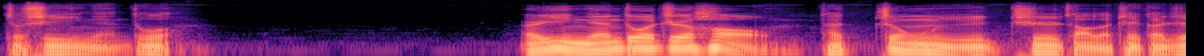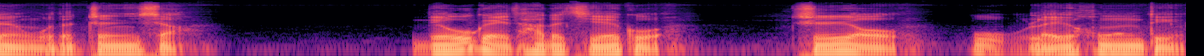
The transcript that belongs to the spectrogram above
就是一年多。而一年多之后，他终于知道了这个任务的真相。留给他的结果，只有五雷轰顶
